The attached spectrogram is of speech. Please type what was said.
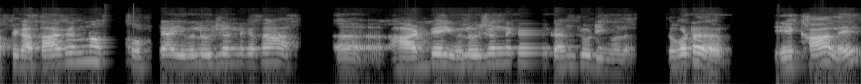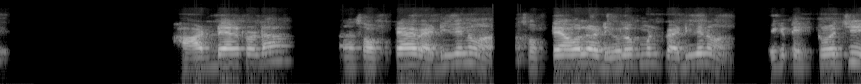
අපි කතා කරන්න සොෆ්ටය ඉවලූෂන් එක සහ හාඩ්‍ය ඉවලූෂන් එක කම්පියටිං වල. තකොට ඒ කාලේ හාඩ්ඩයට වඩා සොෆ්ටය වැඩි වෙනවා. සොෆ්ටයවල ඩියවලොප්මට වැඩි වෙනවා. එක ටෙක්නෝජි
